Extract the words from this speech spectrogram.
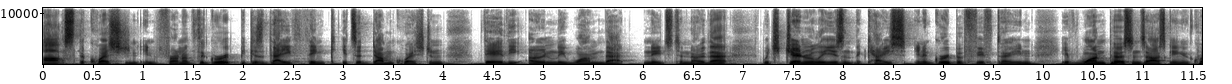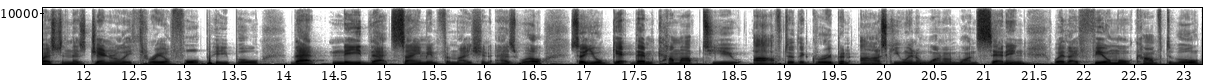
ask the question in front of the group because they think it's a dumb question. They're the only one that needs to know that which generally isn't the case. In a group of 15, if one person's asking a question, there's generally three or four people that need that same information as well. So you'll get them come up to you after the group and ask you in a one-on-one setting where they feel more comfortable.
